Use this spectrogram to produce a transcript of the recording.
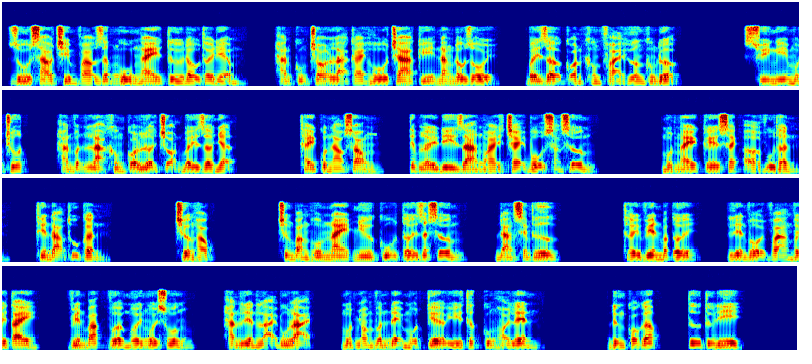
Dù sao chìm vào giấc ngủ ngay từ đầu thời điểm, hắn cũng cho là cái hố tra kỹ năng đâu rồi, bây giờ còn không phải hương không được. Suy nghĩ một chút, hắn vẫn là không có lựa chọn bây giờ nhận. Thay quần áo xong, tiếp lấy đi ra ngoài chạy bộ sáng sớm. Một ngày kế sách ở Vu Thần, Thiên Đạo Thù Cần. Trường học. Trương Bằng hôm nay như cũ tới rất sớm, đang xem thư. Thấy viên bắc tới, liền vội vàng vây tay, viên bắc vừa mới ngồi xuống, hắn liền lại bu lại, một nhóm vấn đề một tia ý thức cũng hỏi lên. Đừng có gấp, từ từ đi.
